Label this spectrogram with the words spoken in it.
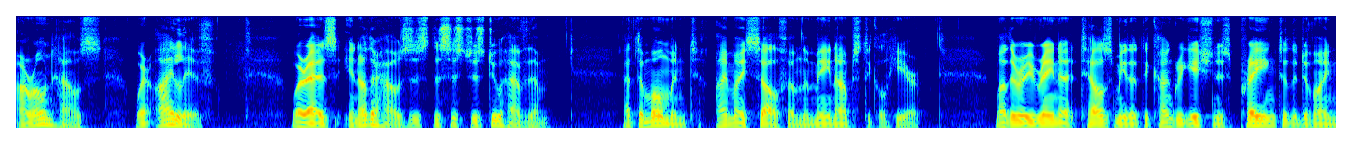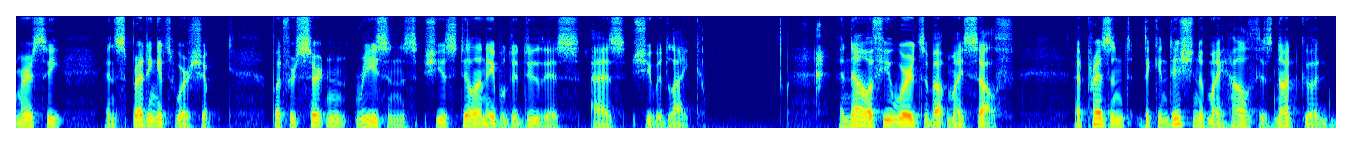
our own house where I live, whereas in other houses the sisters do have them. At the moment, I myself am the main obstacle here. Mother Irena tells me that the congregation is praying to the Divine Mercy and spreading its worship, but for certain reasons she is still unable to do this as she would like. And now a few words about myself. At present, the condition of my health is not good.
